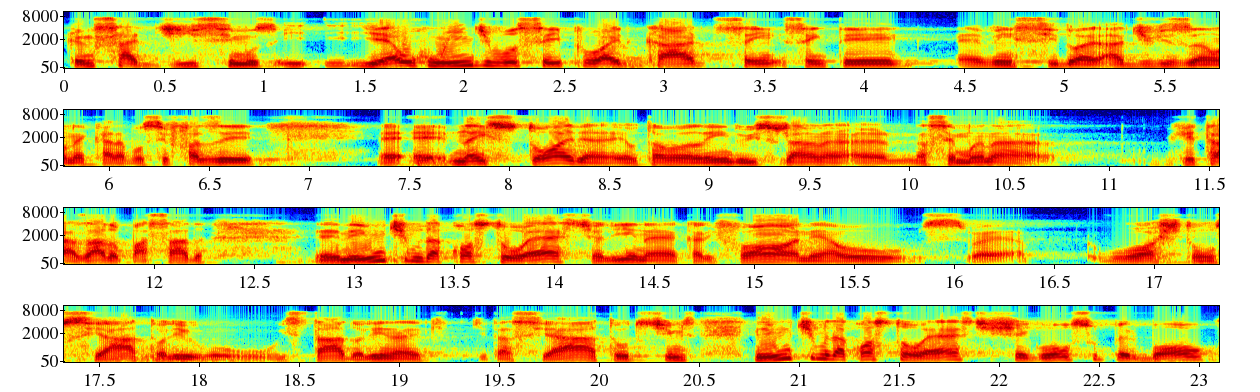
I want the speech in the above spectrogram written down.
cansadíssimos e, e, é o ruim de você ir pro wild card sem, sem ter é, vencido a, a, divisão, né, cara? Você fazer é, é, na história, eu estava lendo isso já na, na semana retrasada ou passada, é, nenhum time da costa oeste ali, né, Califórnia ou é, Washington, Seattle ali, o, o, estado ali, né, que, que tá Seattle, outros times, nenhum time da costa oeste chegou ao Super Bowl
